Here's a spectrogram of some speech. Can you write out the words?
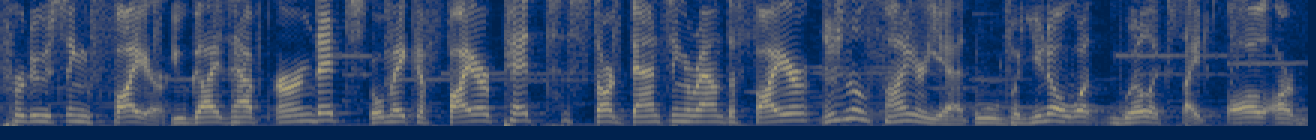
producing fire. You guys have earned it. Go make a fire pit. Start dancing around the fire. There's no fire yet. Ooh, but you know what will excite all our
